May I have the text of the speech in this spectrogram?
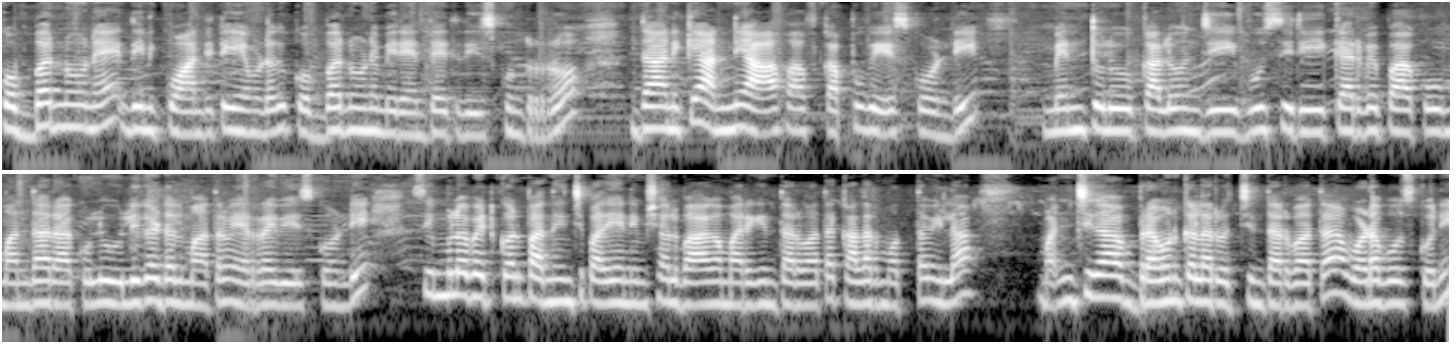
కొబ్బరి నూనె దీని క్వాంటిటీ ఏముండదు. కొబ్బరి నూనె మీరు ఎంతైతే తీసుకుంటారో దానికి అన్ని హాఫ్ హాఫ్ కప్పు వేసుకోండి. మెంతులు కలోంజి ఉసిరి కరివేపాకు మందారాకులు ఉల్లిగడ్డలు మాత్రం ఎర్ర వేసుకోండి. సిమ్లో పెట్టుకొని పది నుంచి పదిహేను నిమిషాలు బాగా మరిగిన తర్వాత కలర్ మొత్తం ఇలా మంచిగా బ్రౌన్ కలర్ వచ్చిన తర్వాత వడబోసుకొని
